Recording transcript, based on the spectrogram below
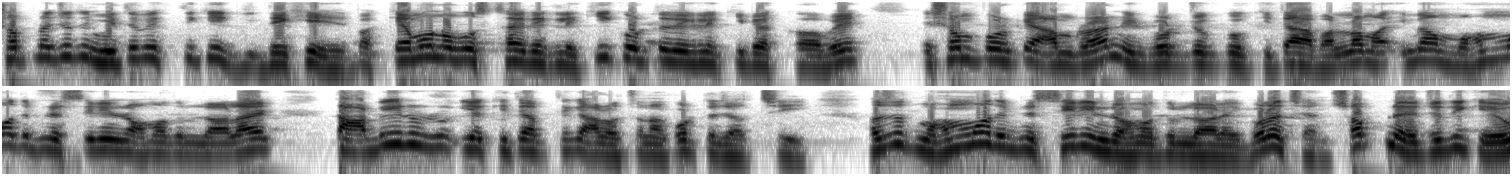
স্বপ্নে যদি মৃত ব্যক্তিকে দেখে বা কেমন অবস্থায় দেখলে, কি করতে দেখলে কি ব্যাখ্যা হবে? এ সম্পর্কে আমরা নির্ভরযোগ্য কিতাব আল্লামা ইমাম মোহাম্মদ ইবনে সিরিন রহমতুল্লাহ আলাই তাবির ইয়া কিতাব থেকে আলোচনা করতে যাচ্ছি। হজরত মোহাম্মদ ইবনে সিরিন রহমতুল্লাহ আলাই বলেছেন, স্বপ্নে যদি কেউ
